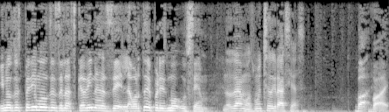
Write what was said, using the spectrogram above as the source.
y nos despedimos desde las cabinas del Laboratorio de Periodismo USEM. Nos vemos, muchas gracias. Bye. Bye.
